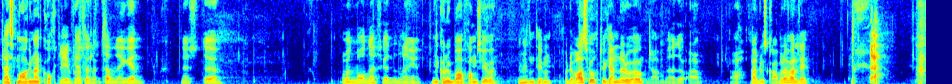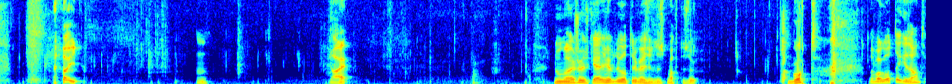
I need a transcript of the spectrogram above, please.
Det er smaken av et kort liv, Jeg rett og skal til slett. tannlegen neste, om en måned skal jeg til tannlegen. Den kan du bare fremskyve den timen. For det var surt, du kjenner det du også. Ja, men det var, Ja, du skaper det veldig. oi. Mm. Nei. Noen ganger så husker jeg jeg kjøpte godteri, for jeg synes det smakte så, Godt. det var godt, ikke sant?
